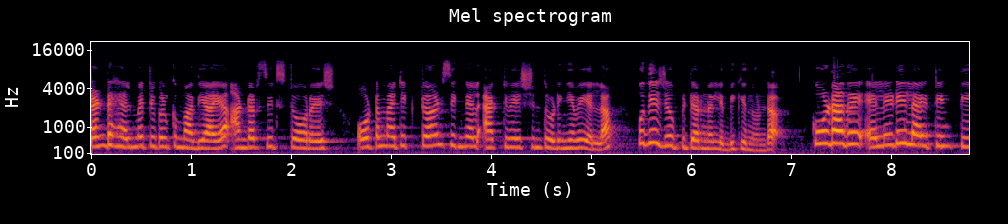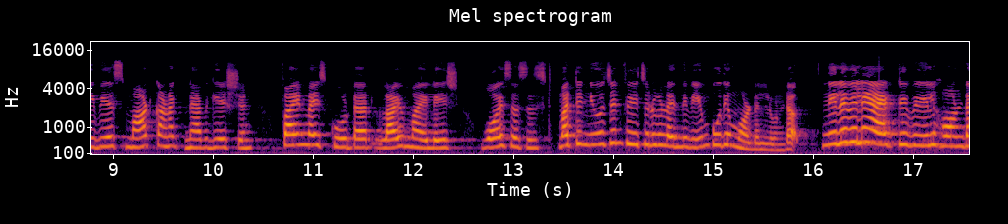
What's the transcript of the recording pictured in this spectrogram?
രണ്ട് ഹെൽമെറ്റുകൾക്ക് മതിയായ under seat storage automatic turn signal activation തുടങ്ങിയവയെല്ലാം പുതിയ ജൂപ്പിറ്ററിന് ലഭിക്കുന്നുണ്ട്. കൂടാതെ L E D lighting T V S smart connect navigation find my scooter live mileage voice assist മറ്റ് ന്യൂജൻ ഫീച്ചറുകൾ എന്നിവയും പുതിയ മോഡലിലുണ്ട്. നിലവിലെ ആക്ടിവയിൽ ഹോണ്ട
